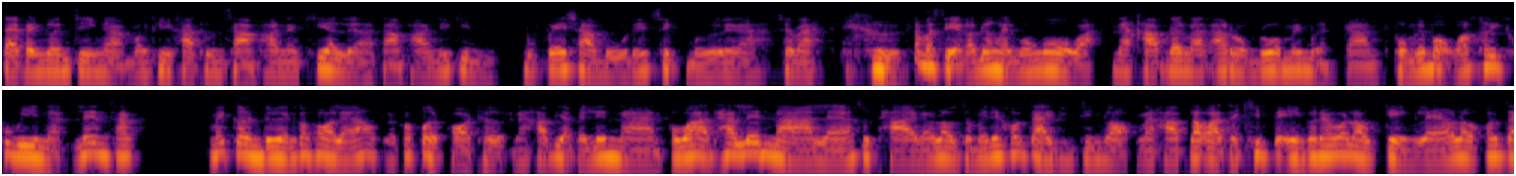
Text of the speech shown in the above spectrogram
แต่เป็นเงินจริงอะบางทีขาดทุน 3,000ยังเครียดเลยอะสามพันี่กินบุฟเฟ่ชาบูได้ 10 มื้อเลยนะใช่ไหมนี่คือถ้ามาเสียกับเรื่องอะไรโง่ๆวะนะครับดังนั้นอารมณ์ร่วมไม่เหมือนกัน ผมเลยบอกว่าคลิกทูวินอะเล่นสัก ไม่เกินเดือนก็พอแล้ว แล้วก็เปิดพอเถอะนะครับอย่าไปเล่นนาน เพราะว่าถ้าเล่นนานแล้วสุดท้ายแล้วเราจะไม่ได้เข้าใจจริง ๆ หรอกนะครับเราอาจจะคิดไปเองก็ได้ว่าเราเก่งแล้วเราเข้าใจ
